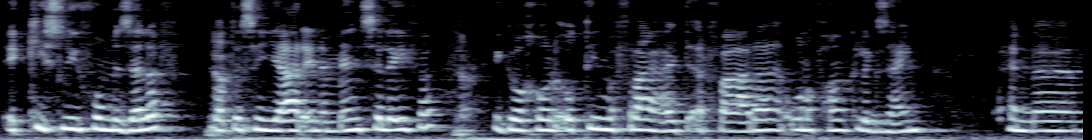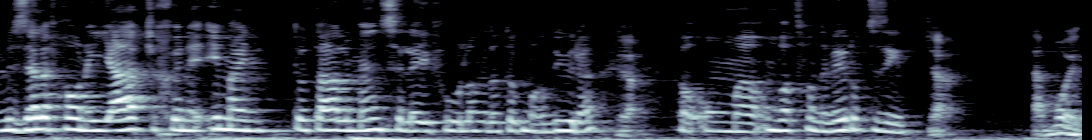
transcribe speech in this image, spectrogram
ik kies nu voor mezelf. Ja. Wat is een jaar in een mensenleven? Ja. Ik wil gewoon ultieme vrijheid ervaren, onafhankelijk zijn. En eh, mezelf gewoon een jaartje gunnen in mijn totale mensenleven, hoe lang dat ook mag duren. Ja. om, om wat van de wereld te zien. Ja, nou, mooi.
